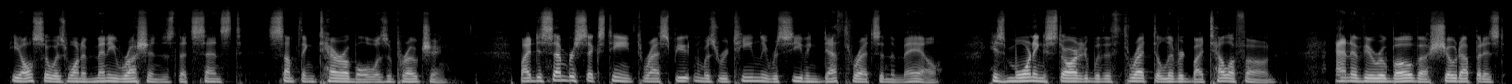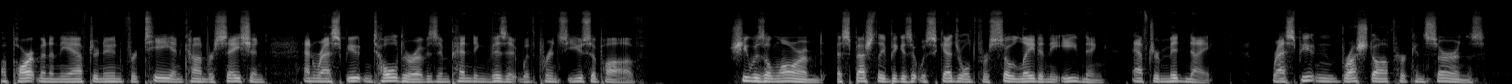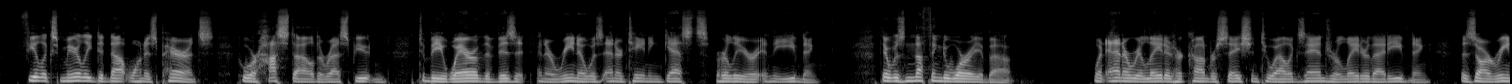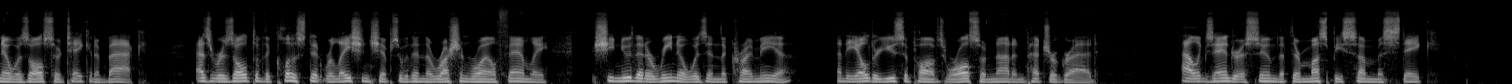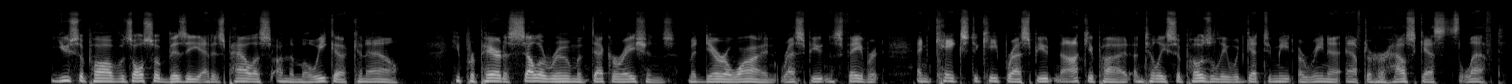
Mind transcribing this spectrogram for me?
He also was one of many Russians that sensed something terrible was approaching. By December 16th, Rasputin was routinely receiving death threats in the mail. His morning started with a threat delivered by telephone. Anna Vyrubova showed up at his apartment in the afternoon for tea and conversation and Rasputin told her of his impending visit with Prince Yusupov. She was alarmed, especially because it was scheduled for so late in the evening, after midnight. Rasputin brushed off her concerns. Felix merely did not want his parents, who were hostile to Rasputin, to be aware of the visit, and Irina was entertaining guests earlier in the evening. There was nothing to worry about. When Anna related her conversation to Alexandra later that evening, the Tsarina was also taken aback. As a result of the close knit relationships within the Russian royal family, she knew that Irina was in the Crimea, and the elder Yusupovs were also not in Petrograd. Alexandra assumed that there must be some mistake. Yusupov was also busy at his palace on the Moika Canal. He prepared a cellar room with decorations, Madeira wine, Rasputin's favorite, and cakes to keep Rasputin occupied until he supposedly would get to meet Irina after her house guests left.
